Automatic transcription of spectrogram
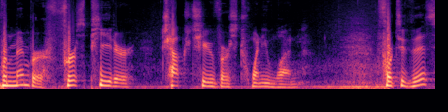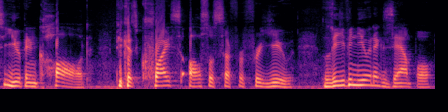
Remember 1 Peter chapter 2 verse 21. For to this you've been called because Christ also suffered for you, leaving you an example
